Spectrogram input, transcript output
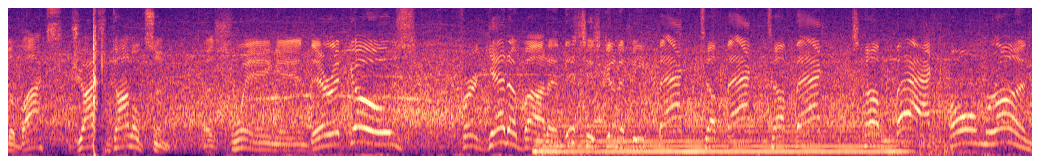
the box, Josh Donaldson. A swing, and there it goes. Forget about it. This is going to be back to back to back to back home runs.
